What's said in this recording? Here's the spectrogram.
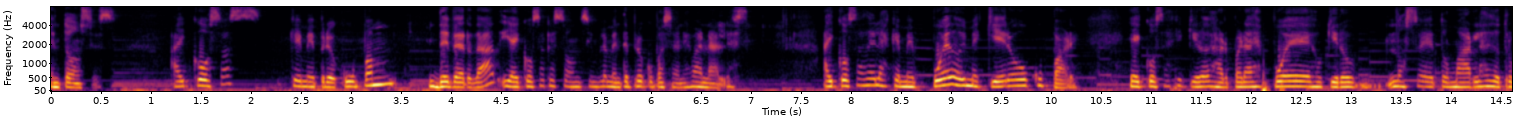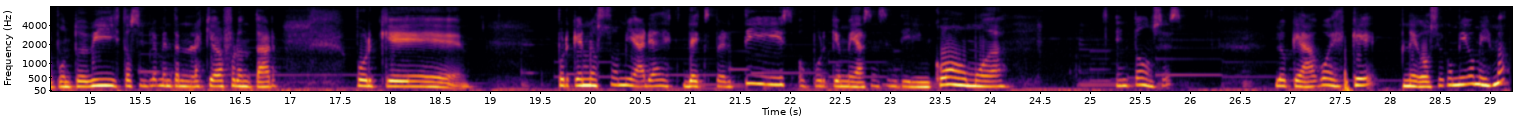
Entonces, hay cosas que me preocupan de verdad y hay cosas que son simplemente preocupaciones banales. Hay cosas de las que me puedo y me quiero ocupar y hay cosas que quiero dejar para después o quiero, no sé, tomarlas de otro punto de vista o simplemente no las quiero afrontar porque porque no son mi área de, de expertise o porque me hacen sentir incómoda. Entonces, lo que hago es que negocio conmigo misma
